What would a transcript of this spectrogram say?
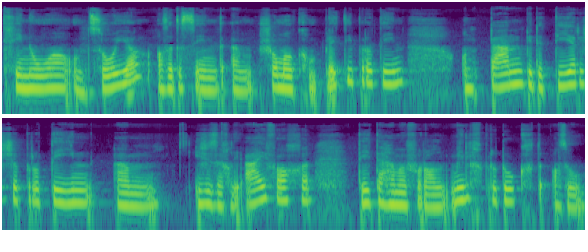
Quinoa und Soja. Also das sind ähm, schon mal komplette Proteine. Und dann bei den tierischen Proteinen ähm, ist es ein bisschen einfacher. Dort haben wir vor allem Milchprodukte, also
